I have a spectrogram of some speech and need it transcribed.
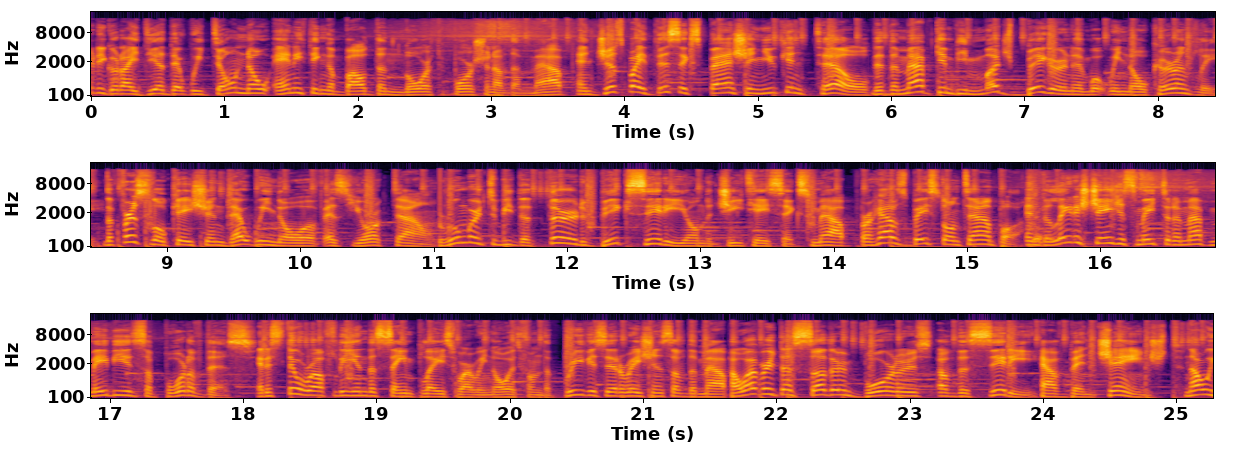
pretty good idea that we don't know anything about the north portion of the map, and just by this expansion you can tell that the map can be much bigger than what we know currently. The first location that we know of is Yorktown, rumored to be the third big city on the GTA 6 map, perhaps based on Tampa, and the latest changes made to the map may be in support of this. It is still roughly in the same place where we know it from the previous iterations of the map, however the southern borders of the city have been changed. Now we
